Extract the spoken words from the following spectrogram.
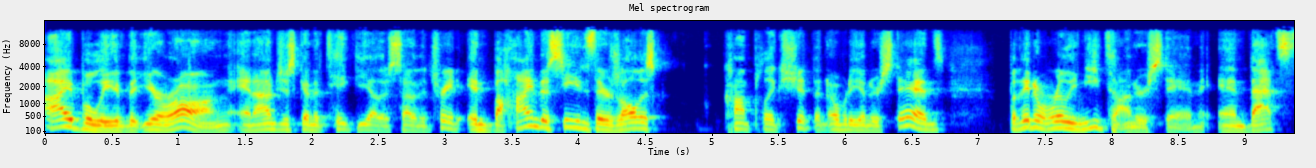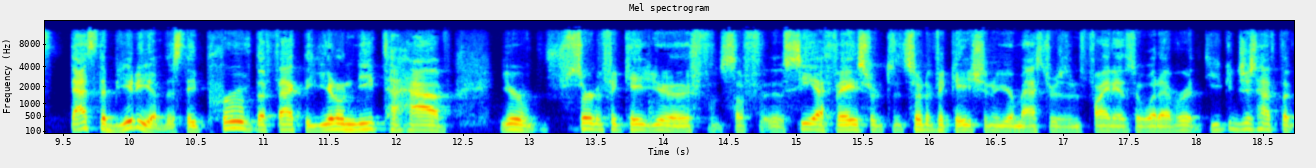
I believe that you're wrong. And I'm just going to take the other side of the trade. And behind the scenes, there's all this complex shit that nobody understands but they don't really need to understand. And that's that's the beauty of this. They prove the fact that you don't need to have your certification your cfa certification or your master's in finance or whatever. You can just have to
